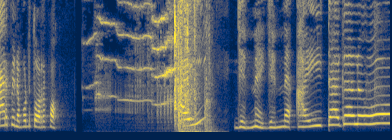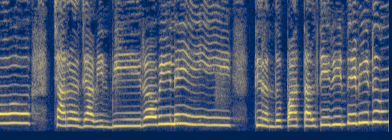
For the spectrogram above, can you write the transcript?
ஏர்பினை போட்டு திறப்போம். என்ன என்ன ஐ தகலோ? சரோஜாவின் பீரோவிலே திறந்து பார்த்தால் தெரிந்து விடும்.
